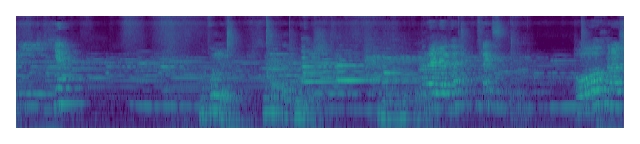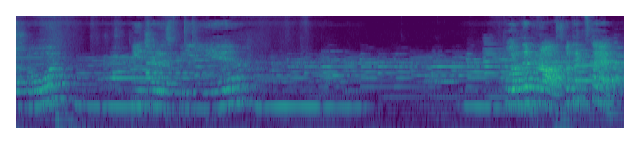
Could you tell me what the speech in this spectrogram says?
Плие. Ну, Полюш, снимай как можешь. Релеве. Флекс. О, хорошо. И через плие. Порде бра. Смотри. Хорошо.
